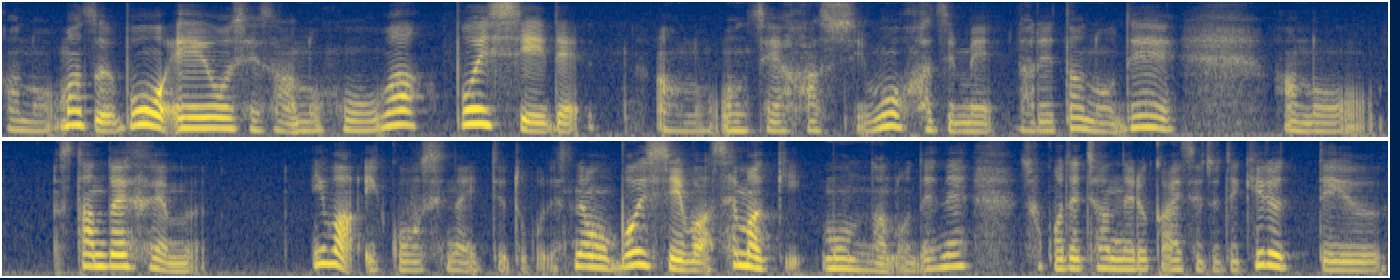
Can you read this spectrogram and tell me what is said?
あのまず某栄養士さんの方は Voicy であの音声発信を始められたのであのスタンド FM には移行しないっていうとこですねもう Voicy は狭き門なのでねそこでチャンネル開設できるっていう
